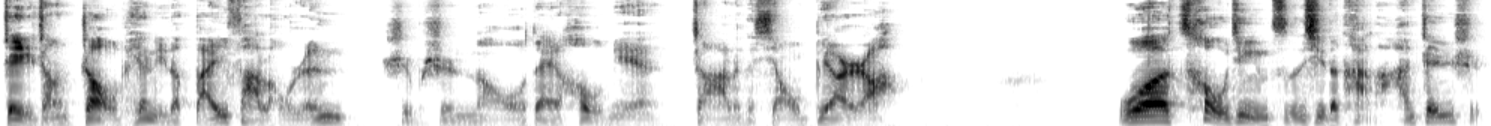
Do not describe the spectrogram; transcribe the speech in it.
这张照片里的白发老人，是不是脑袋后面扎了个小辫儿啊？我凑近仔细的看了，还真是。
